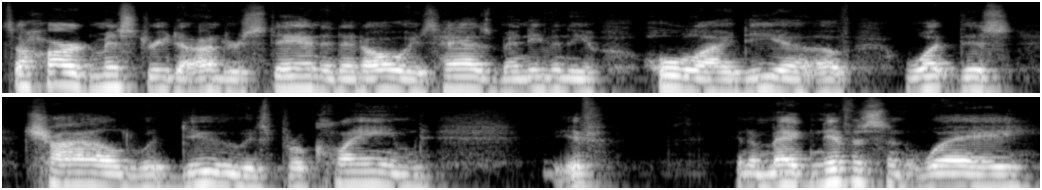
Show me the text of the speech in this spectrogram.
It's a hard mystery to understand, and it always has been. Even the whole idea of what this child would do is proclaimed, if in a magnificent way,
